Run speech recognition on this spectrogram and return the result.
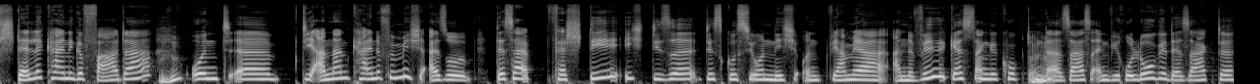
stelle keine Gefahr dar Mhm. und äh, die anderen keine für mich. Also deshalb verstehe ich diese Diskussion nicht. Und wir haben ja Anne Will gestern geguckt Mhm. und da saß ein Virologe, der sagte,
